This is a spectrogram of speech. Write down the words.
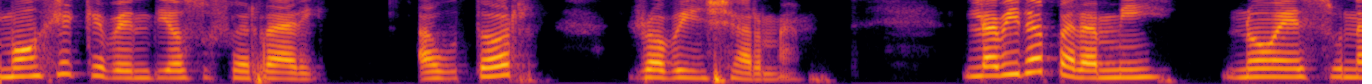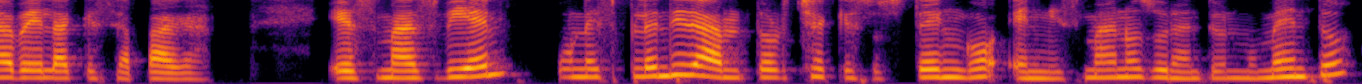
monje que vendió su Ferrari. Autor Robin Sharma. La vida para mí no es una vela que se apaga, es más bien una espléndida antorcha que sostengo en mis manos durante un momento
